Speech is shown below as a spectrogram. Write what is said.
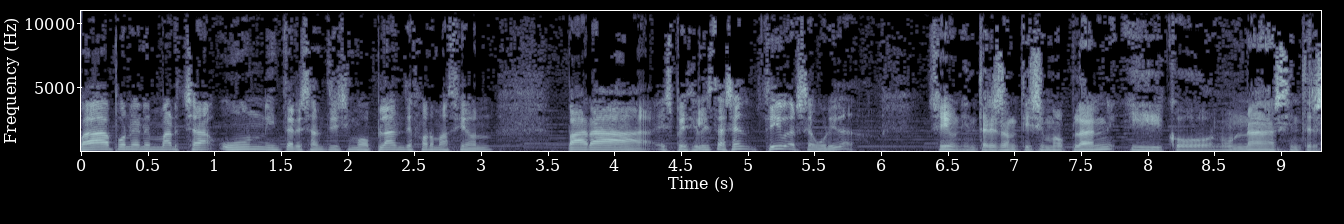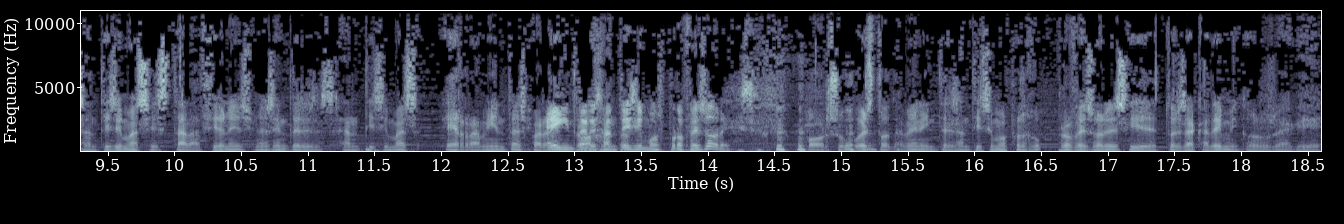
va a poner en marcha un interesantísimo plan de formación para especialistas en ciberseguridad. Sí, un interesantísimo plan y con unas interesantísimas instalaciones y unas interesantísimas herramientas para... E interesantísimos profesores. Por supuesto, también interesantísimos profesores y directores académicos. O sea que...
